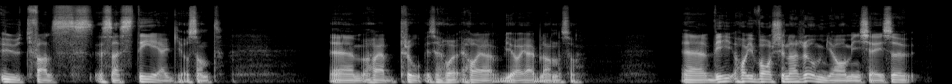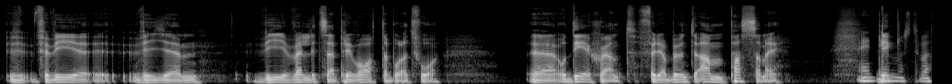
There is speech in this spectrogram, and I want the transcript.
utfalls, så här, steg och sånt. Eh, har jag prov, så har jag, gör jag ibland och så. Eh, vi har ju varsina rum jag och min tjej. Så, eh, för vi, eh, vi, eh, vi är väldigt så här, privata båda två. Eh, och det är skönt. För jag behöver inte anpassa mig nej, det, Det- måste vara...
